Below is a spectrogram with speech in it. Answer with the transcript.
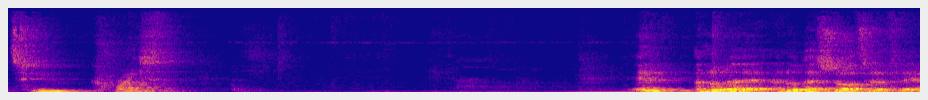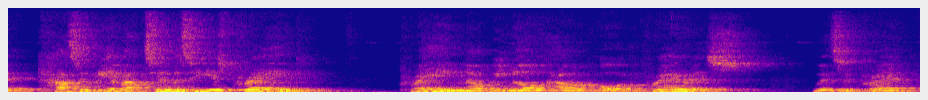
to Christ. And another, another sort of uh, category of activity is praying. Praying, now we know how important prayer is. We're to pray.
